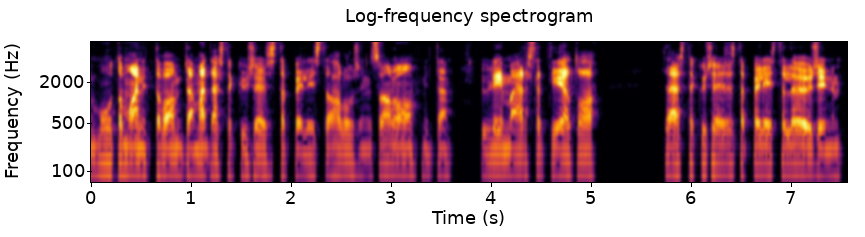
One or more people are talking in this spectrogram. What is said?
Muuta mainittavaa, mitä mä tästä kyseisestä pelistä halusin sanoa, mitä ylimääräistä tietoa tästä kyseisestä pelistä löysin.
